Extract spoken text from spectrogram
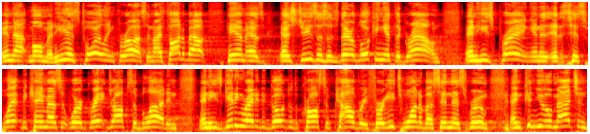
in that moment. He is toiling for us. And I thought about him as, as Jesus is there looking at the ground and he's praying, and it, his sweat became, as it were, great drops of blood. And, and he's getting ready to go to the cross of Calvary for each one of us in this room. And can you imagine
